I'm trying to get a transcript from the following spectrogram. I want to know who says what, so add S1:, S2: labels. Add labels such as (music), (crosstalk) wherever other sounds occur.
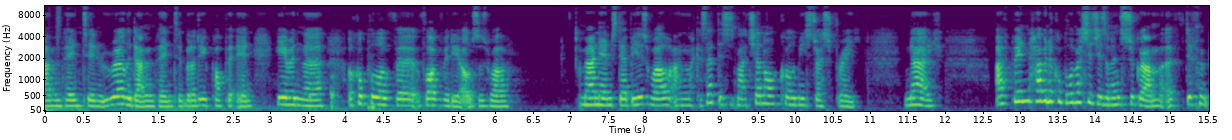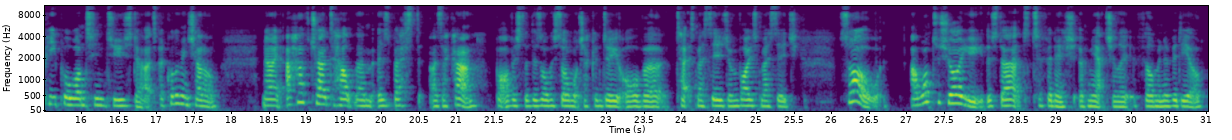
S1: diamond painting, really diamond painting, but I do pop it in here and there, a couple of uh, vlog videos as well. My name's Debbie as well, and like I said, this is my channel, Colour Me Stress Free. Now, I've been having a couple of messages on Instagram of different people wanting to start a colouring channel. Now, I have tried to help them as best as I can, but obviously there's only so much I can do over text message and voice message. So, I want to show you the start to finish of me actually filming a video.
